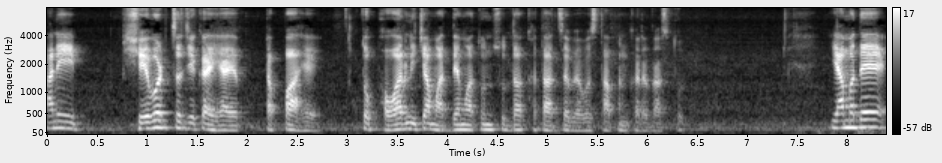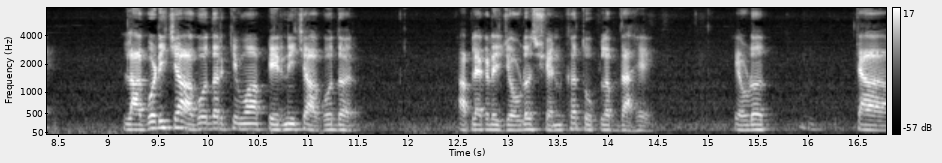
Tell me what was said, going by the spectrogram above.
आणि शेवटचं जे काही आहे टप्पा आहे तो फवारणीच्या माध्यमातून सुद्धा खताचं व्यवस्थापन करत असतो. यामध्ये लागवडीच्या अगोदर किंवा पेरणीच्या अगोदर आपल्याकडे जेवढं शेणखत उपलब्ध आहे एवढं त्या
